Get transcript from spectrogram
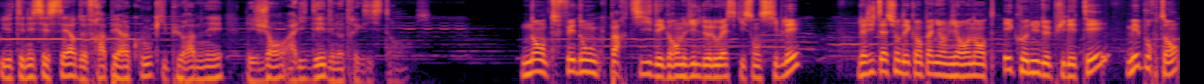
il était nécessaire de frapper un coup qui pût ramener les gens à l'idée de notre existence. Nantes fait donc partie des grandes villes de l'Ouest qui sont ciblées. L'agitation des campagnes environnantes est connue depuis l'été, mais pourtant,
